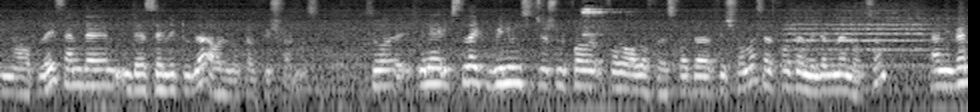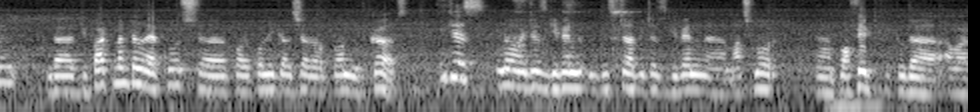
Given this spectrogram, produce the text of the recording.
in our place and then they sell it to the our local fish farmers. So you know it's like win-win situation for for all of us, for the fish farmers as for the middlemen also, and even the departmental approach uh, for polyculture of prawn with carps it has you know it has given boost up it has given uh, much more uh, profit to the our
